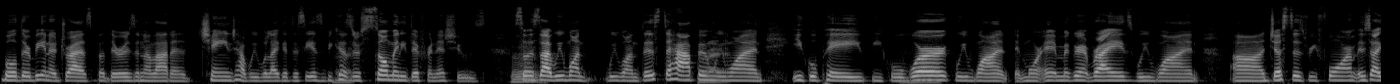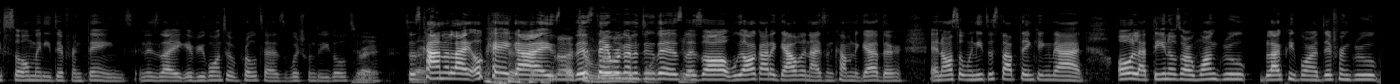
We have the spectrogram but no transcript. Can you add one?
well they're being addressed but there isn't a lot of change how we would like it to see is because there's so many different issues. So it's like we want we want this to happen. We want equal pay equal work. We want more immigrant rights. We want uh, justice reform. It's like so many different things. And it's like if you're going to a protest which one do you go to? Right. so it's kind of like okay guys that's this day we're gonna do point. this. Let's all we all got to galvanize and come together. And also we need to stop thinking that oh latinos are one group black people are a different group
